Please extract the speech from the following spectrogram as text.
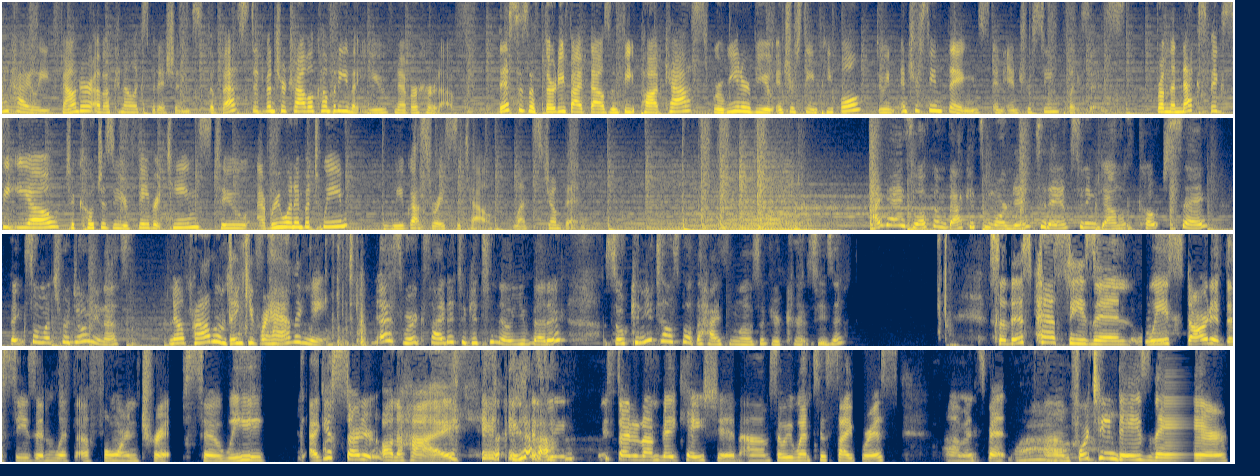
I'm Kylie, founder of Acanela Expeditions, the best adventure travel company that you've never heard of. This is a 35,000 feet podcast where we interview interesting people doing interesting things in interesting places. From the next big CEO to coaches of your favorite teams to everyone in between, we've got stories to tell. Let's jump in. Hi, guys. Welcome back. It's Morgan. Today I'm sitting down with Coach Say. Thanks so much for joining us. No problem. Thank you for having me. Yes, we're excited to get to know you better. So, can you tell us about the highs and lows of your current season? So, this past season, we started the season with a foreign trip. So, we, I guess, started on a high. yeah. we, we started on vacation. Um, so, we went to Cyprus um, and spent Wow. um, 14 days there.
